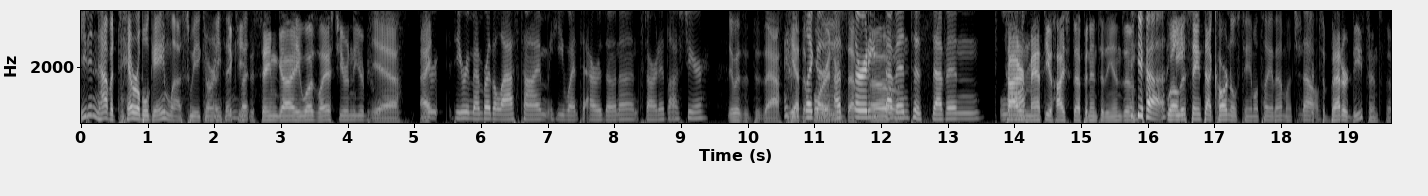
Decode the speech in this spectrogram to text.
He didn't have a terrible game last week or anything. I think he's but the same guy he was last year and the year before. Yeah, Do I, you, do you remember the last time he went to Arizona and started last year? It was a disaster. He had the like four a, a interceptions. 37 to 7 Tyrann loss. Mathieu high stepping into the end zone. Yeah. Well, this ain't that Cardinals team. I'll tell you that much. No. It's a better defense though.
